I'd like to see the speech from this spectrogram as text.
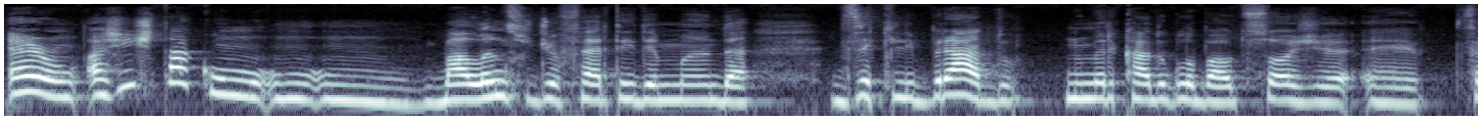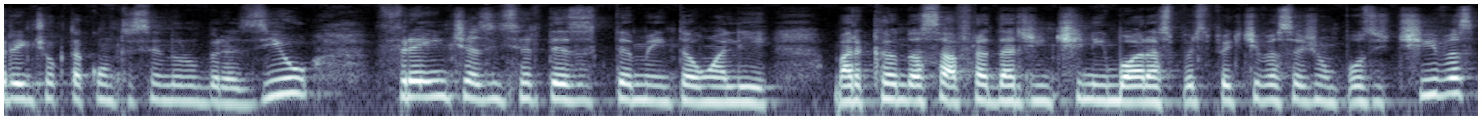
Aaron, a gente está com um, um, balanço de oferta e demanda desequilibrado no mercado global de soja, é, frente ao que está acontecendo no Brasil, frente às incertezas que também estão ali marcando a safra da Argentina, embora as perspectivas sejam positivas.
